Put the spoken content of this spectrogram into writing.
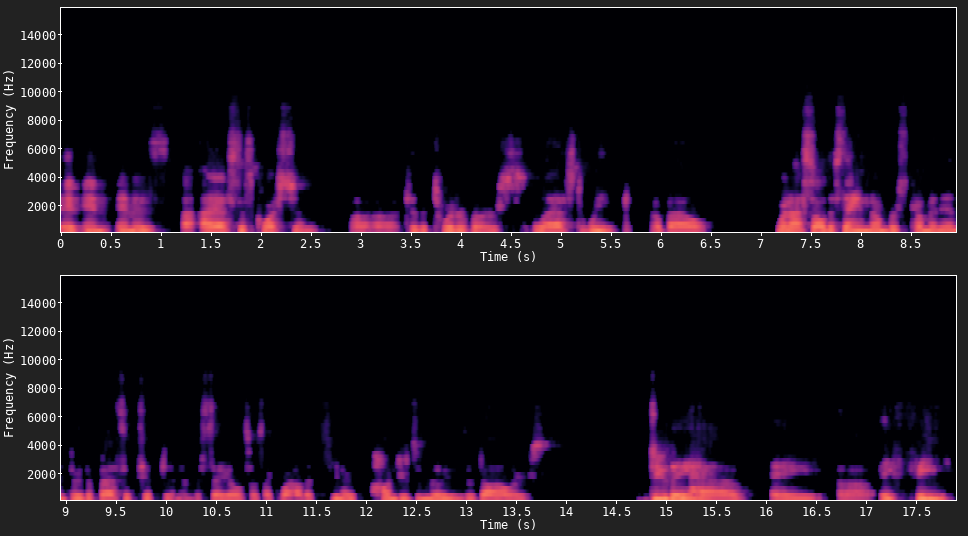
and and, and as I asked this question uh, to the Twitterverse last week about when I saw the same numbers coming in through the Fasig-Tipton and the sales, I was like, wow, that's you know hundreds of millions of dollars. Do they have a uh, a fee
